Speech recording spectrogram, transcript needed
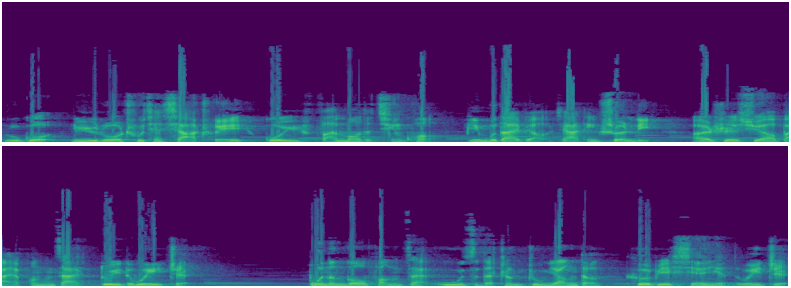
如果绿萝出现下垂、过于繁茂的情况，并不代表家庭顺利，而是需要摆放在对的位置，不能够放在屋子的正中央等特别显眼的位置，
